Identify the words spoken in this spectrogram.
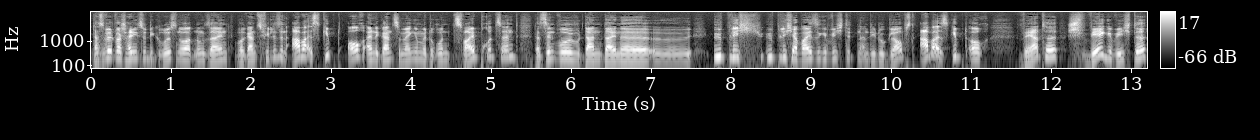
das wird wahrscheinlich so die Größenordnung sein, wo ganz viele sind. Aber es gibt auch eine ganze Menge mit rund zwei Prozent. Das sind wohl dann deine äh, üblich, üblicherweise gewichteten, an die du glaubst. Aber es gibt auch Werte, Schwergewichte.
